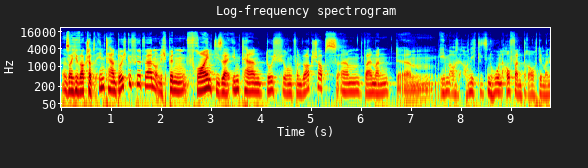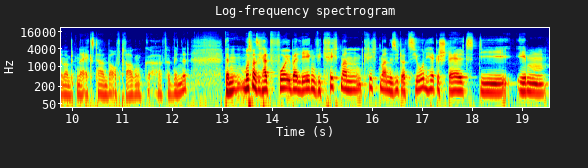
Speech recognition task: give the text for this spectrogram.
solche Workshops intern durchgeführt werden. Und ich bin Freund dieser internen Durchführung von Workshops, ähm, weil man ähm, eben auch, auch nicht diesen hohen Aufwand braucht, den man immer mit einer externen Beauftragung äh, verbindet. Dann muss man sich halt vorüberlegen, wie kriegt man, kriegt man eine Situation hergestellt, die eben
